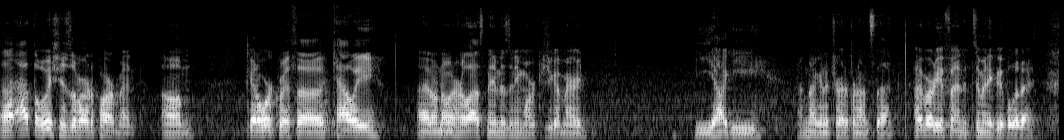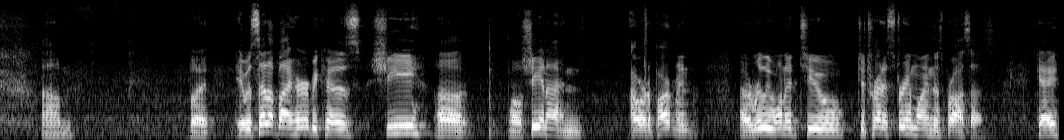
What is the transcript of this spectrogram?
uh, at the wishes of our department. Um, Got to work with uh, Callie. I don't know what her last name is anymore because she got married. Biagi. I'm not going to try to pronounce that. I've already offended too many people today. Um, but it was set up by her because she, uh, well, she and I and our department I really wanted to, to try to streamline this process. Okay,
